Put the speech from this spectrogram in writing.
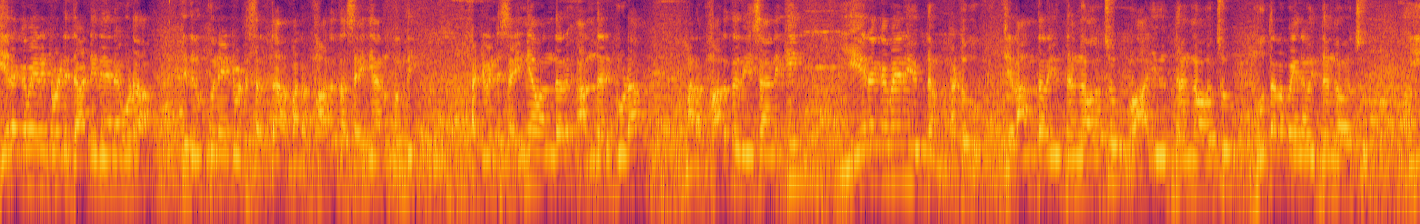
ఏ రకమైనటువంటి దాటినైనా కూడా ఎదుర్కొనేటువంటి సత్తా మన భారత సైన్యానికి ఉంది. అటువంటి సైన్యం అందరి అందరికి కూడా మన భారతదేశానికి ఏ రకమైన యుద్ధం అటు జలాంతర యుద్ధం కావచ్చు వాయు యుద్ధం కావచ్చు భూతలపైన యుద్ధం కావచ్చు ఈ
